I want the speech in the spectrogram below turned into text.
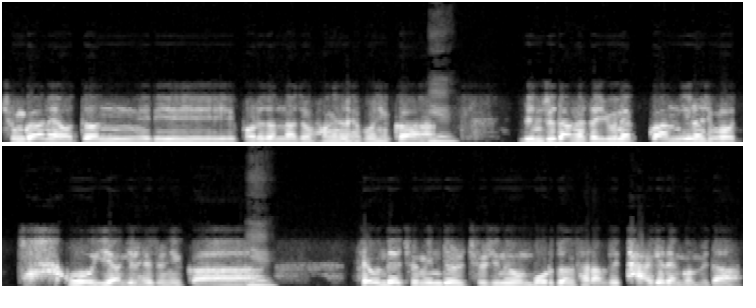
중간에 어떤 일이 벌어졌나 좀 확인을 해보니까 예, 민주당에서 윤핵관 이런 식으로 자꾸 이야기를 해주니까 예. 해운대 주민들 주진우 모르던 사람들이 다 알게 된 겁니다.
